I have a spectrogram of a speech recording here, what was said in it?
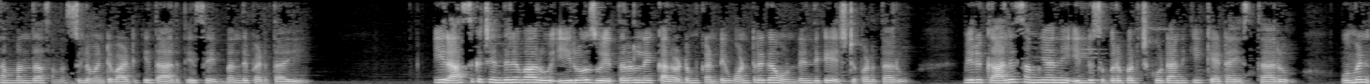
సంబంధ సమస్యలు వంటి వాటికి దారితీసే ఇబ్బంది పెడతాయి. ఈ రాశికి చెందిన వారు ఈ రోజు ఇతరుల్ని కలవటం కంటే ఒంటరిగా ఉండేందుకే ఇష్టపడతారు. మీరు ఖాళీ సమయాన్ని ఇల్లు శుభ్రపరచుకోవడానికి కేటాయిస్తారు. Women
